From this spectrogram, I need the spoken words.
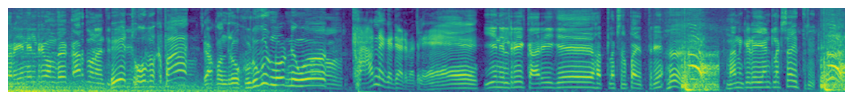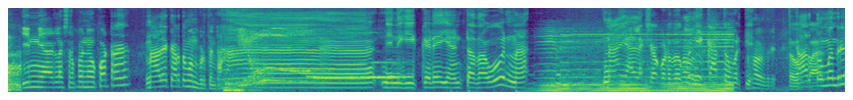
ಏನಿಲ್ಲ ಏನಿಲ್ರಿ ಒಂದು ಕಾರ್ ತೊಗೊಳ ಏ ತಗೋಬೇಕಪ್ಪ. ಯಾಕಂದ್ರೆ ಹುಡುಗರು ನೋಡಿ ನೀವು ಕಾರ್ನಾಗ ಅಡ್ಡಾಡ್ಬೇಕಲೇ ಏನಿಲ್ರಿ ಕಾರಿಗೆ ಹತ್ತು ಲಕ್ಷ ರೂಪಾಯಿ ಐತ್ರಿ. ನನ್ನ ಕಡೆ ಎಂಟು ಲಕ್ಷ ಐತ್ರಿ. ಇನ್ ಎರಡು ಲಕ್ಷ ರೂಪಾಯಿ ನೀವು ಕೊಟ್ರೆ ನಾಳೆ ಕಾರ್ ತಗೊಂಡ್ಬಿಡ್ತೇನೆ ನಿನಗೆ ಈ ಕಡೆ ಎಂಟು ಅದಾವು ನಾ ನಾ ಎರಡು ಲಕ್ಷ ಕೊಡ್ಬೇಕು. ನೀ ಕಾರ್ ತಗೊಂಬರ್ತಿ ಹೌದ್ರಿ. ಕಾರ್ ತಗೊಂಬಂದ್ರಿ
